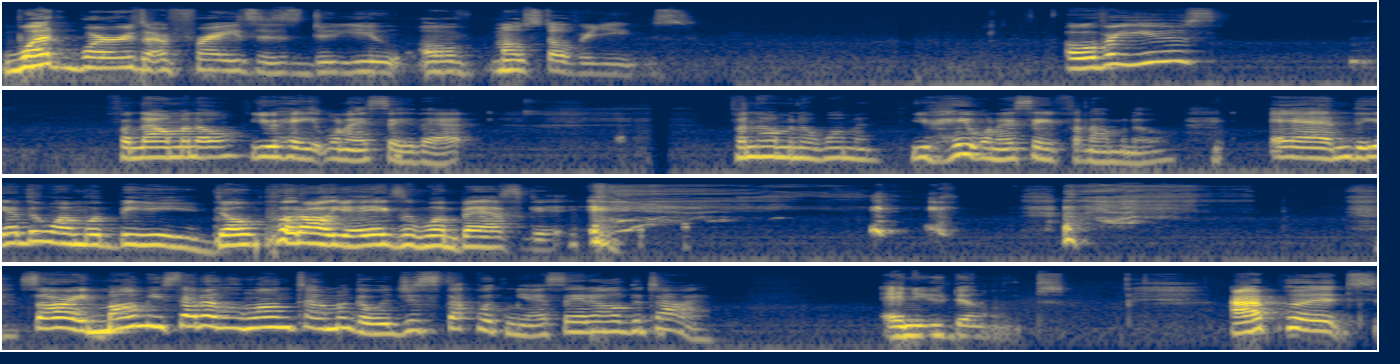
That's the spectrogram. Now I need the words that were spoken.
What words or phrases do you most overuse? Overuse? Phenomenal. You hate when I say that. Phenomenal woman. You hate when I say phenomenal. And the other one would be don't put all your eggs in one basket. Sorry, mommy said it a long time ago. It just stuck with me. I say it all the time. and you don't. I put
